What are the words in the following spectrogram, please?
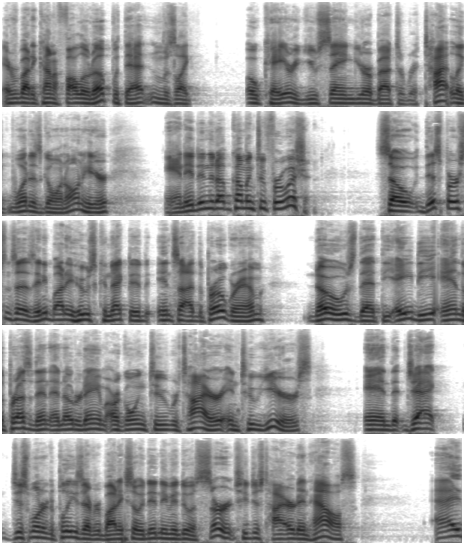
Everybody kind of followed up with that and was like, "Okay, are you saying you're about to retire? Like, what is going on here?" And it ended up coming to fruition. So this person says anybody who's connected inside the program knows that the AD and the president at Notre Dame are going to retire in two years, and that Jack just wanted to please everybody, so he didn't even do a search. He just hired in house. I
